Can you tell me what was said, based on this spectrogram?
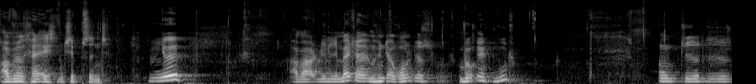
Auch wenn es keine echten Chips sind. Nö, Aber die Limette im Hintergrund ist wirklich gut. Und dieser, dieser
